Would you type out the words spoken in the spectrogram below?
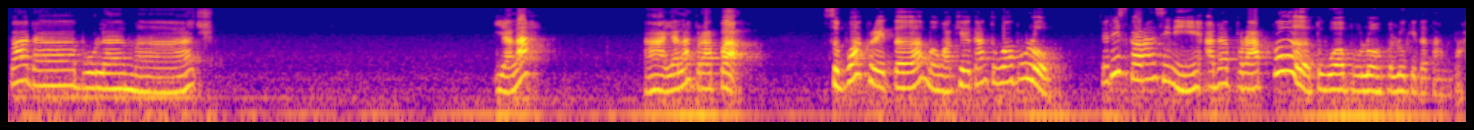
pada bulan Mac ialah ha, ialah berapa? Sebuah kereta mewakilkan 20. Jadi sekarang sini ada berapa 20 perlu kita tambah?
